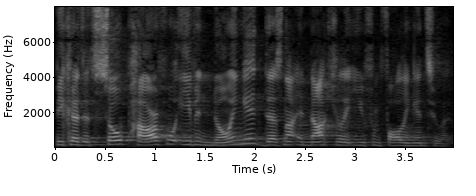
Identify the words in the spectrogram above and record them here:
Because it's so powerful, even knowing it does not inoculate you from falling into it.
